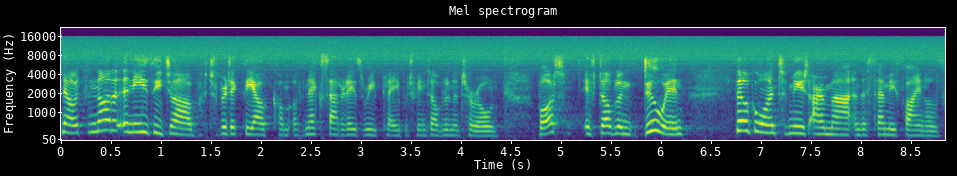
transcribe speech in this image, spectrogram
Now, it's not an easy job to predict the outcome of next Saturday's replay between Dublin and Tyrone. But if Dublin do win, they'll go on to meet Armagh in the semi-finals.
